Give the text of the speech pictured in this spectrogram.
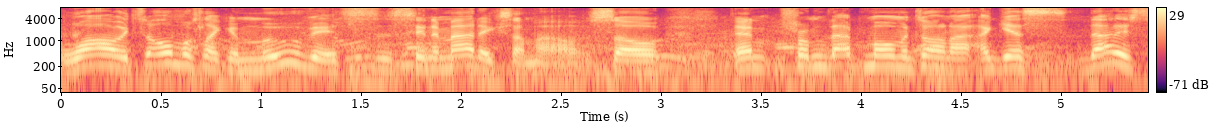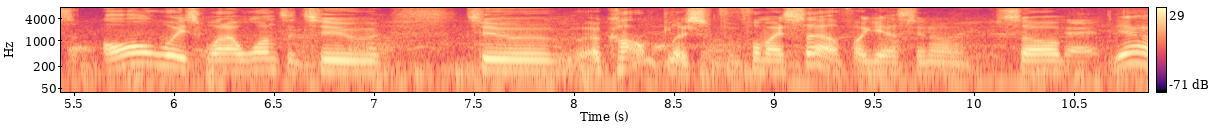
wow, it's almost like a movie. It's cinematic somehow. So and from that moment on, I, I guess that is always what I wanted to to accomplish for, for myself. I guess you know. So yeah,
